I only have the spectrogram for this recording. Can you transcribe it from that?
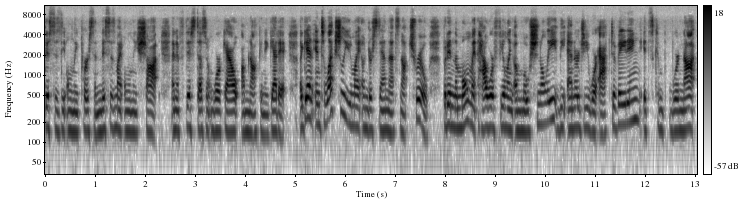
This is the only person. This is my only shot. And if this doesn't work out i'm not going to get it. Again intellectually you might understand that's not true but in the moment how we're feeling emotionally the energy we're activating it's we're not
